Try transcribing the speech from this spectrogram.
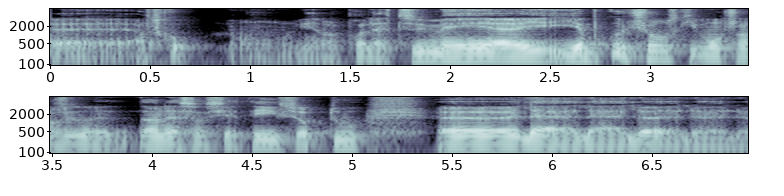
euh, en tout cas, on ne viendra pas là-dessus, mais il y a beaucoup de choses qui vont changer dans, la société et surtout la, la, la, la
